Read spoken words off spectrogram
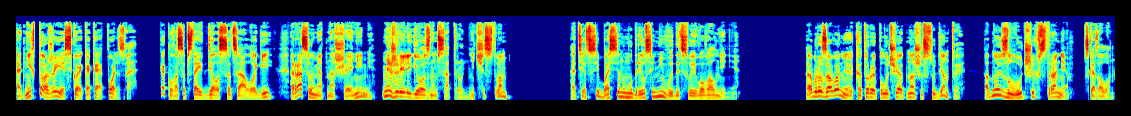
от них тоже есть кое-какая польза. Как у вас обстоит дело с социологией, расовыми отношениями, межрелигиозным сотрудничеством?» Отец Себастьян умудрился не выдать своего волнения. «Образование, которое получают наши студенты, одно из лучших в стране», — сказал он.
